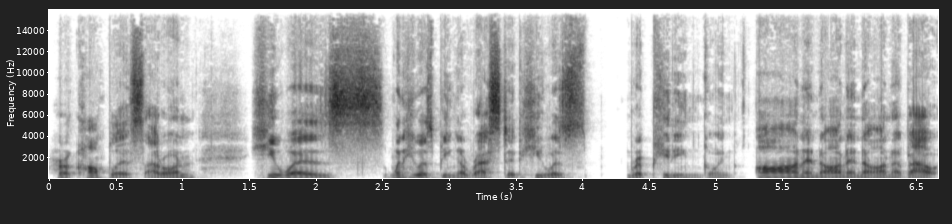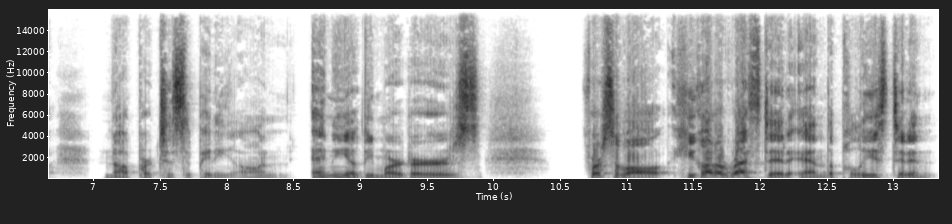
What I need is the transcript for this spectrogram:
her accomplice Aaron, he was when he was being arrested, he was repeating going on and on and on about not participating on any of the murders. First of all, he got arrested and the police didn't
